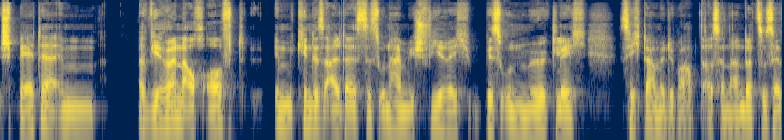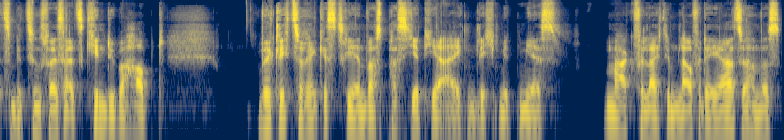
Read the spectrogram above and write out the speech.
später im, wir hören auch oft, im Kindesalter ist es unheimlich schwierig bis unmöglich, sich damit überhaupt auseinanderzusetzen, beziehungsweise als Kind überhaupt wirklich zu registrieren, was passiert hier eigentlich mit mir. Es mag vielleicht im Laufe der Jahre, so haben wir es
